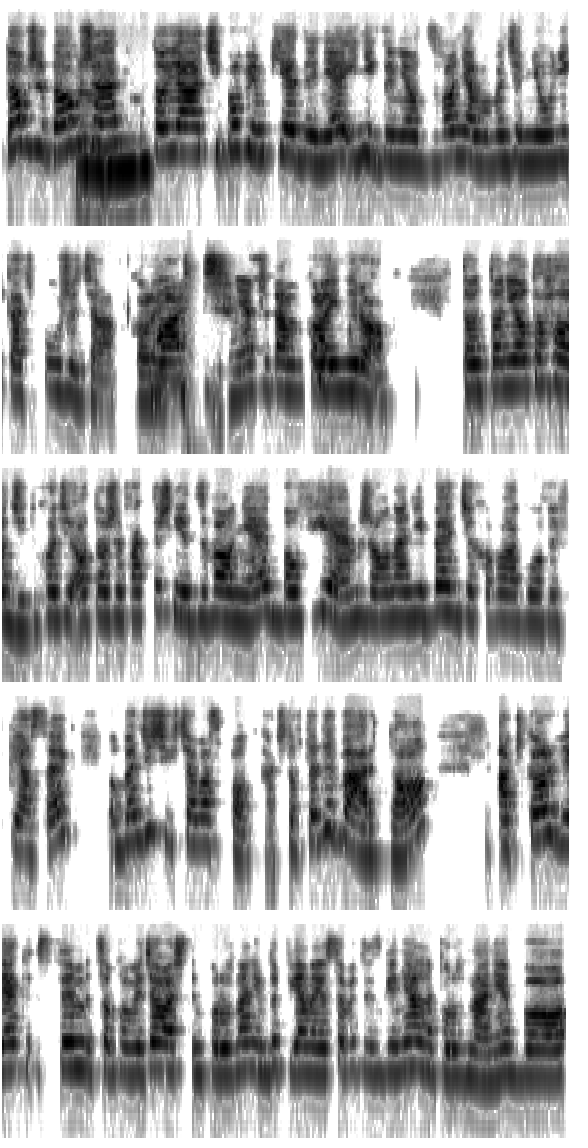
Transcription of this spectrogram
dobrze, dobrze, Mhm. to ja ci powiem kiedy, nie? I nigdy nie odzwoni albo będzie mnie unikać pół życia Właśnie. nie? czy tam kolejny rok. To, to nie o to chodzi. Tu chodzi o to, że faktycznie dzwonię, bo wiem, że ona nie będzie chowała głowy w piasek, bo będzie się chciała spotkać. To wtedy warto, aczkolwiek z tym, co powiedziałaś, z tym porównaniem do pijanej osoby, to jest genialne porównanie, bo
